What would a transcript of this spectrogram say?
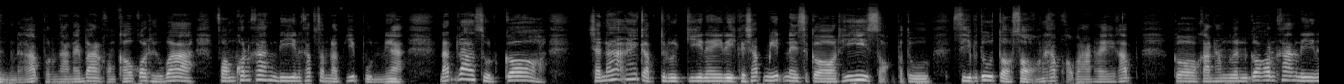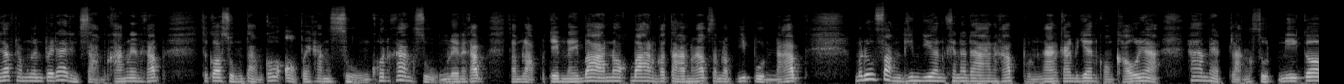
1นะครับ ผลงานในบ้านของเขาก็ถือว่าฟอร์มค่อนข้างดีนะครับสำหรับญี่ปุ่นเนี่ย นัดล่าสุดก็ ชนะให้กับตุรกีในลีกกระชับมิตรในสกอร์ที่ 2 ประตู 4 ประตูต่อ 2 นะครับ ของประธานไทยครับ ก็การทำเงินก็ค่อนข้างดีนะครับทำเงินไปได้ถึง 3 ครั้งเลยนะครับ สกอร์สูงต่ำก็ออกไปทางสูงค่อนข้างสูงเลยนะครับสำหรับเกมในบ้านนอกบ้านก็ตามนะครับสำหรับญี่ปุ่นนะครับ มาดูฝั่งทีมเยือนแคนาดานะครับ ผลงานการไปเยือนของเขาเนี่ย5แมตช์หลังสุดนี่ก็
